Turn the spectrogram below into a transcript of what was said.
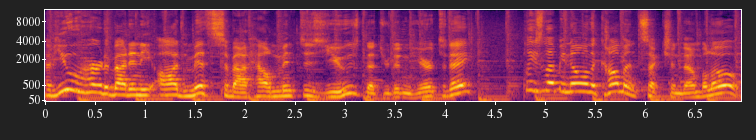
Have you heard about any odd myths about how mint is used that you didn't hear today? Please let me know in the comments section down below.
